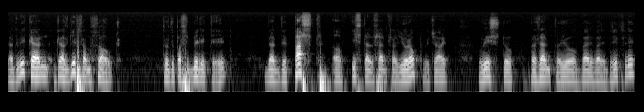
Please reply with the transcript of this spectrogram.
that we can just give some thought to the possibility that the past of Eastern Central Europe, which I wish to present to you very, very briefly,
